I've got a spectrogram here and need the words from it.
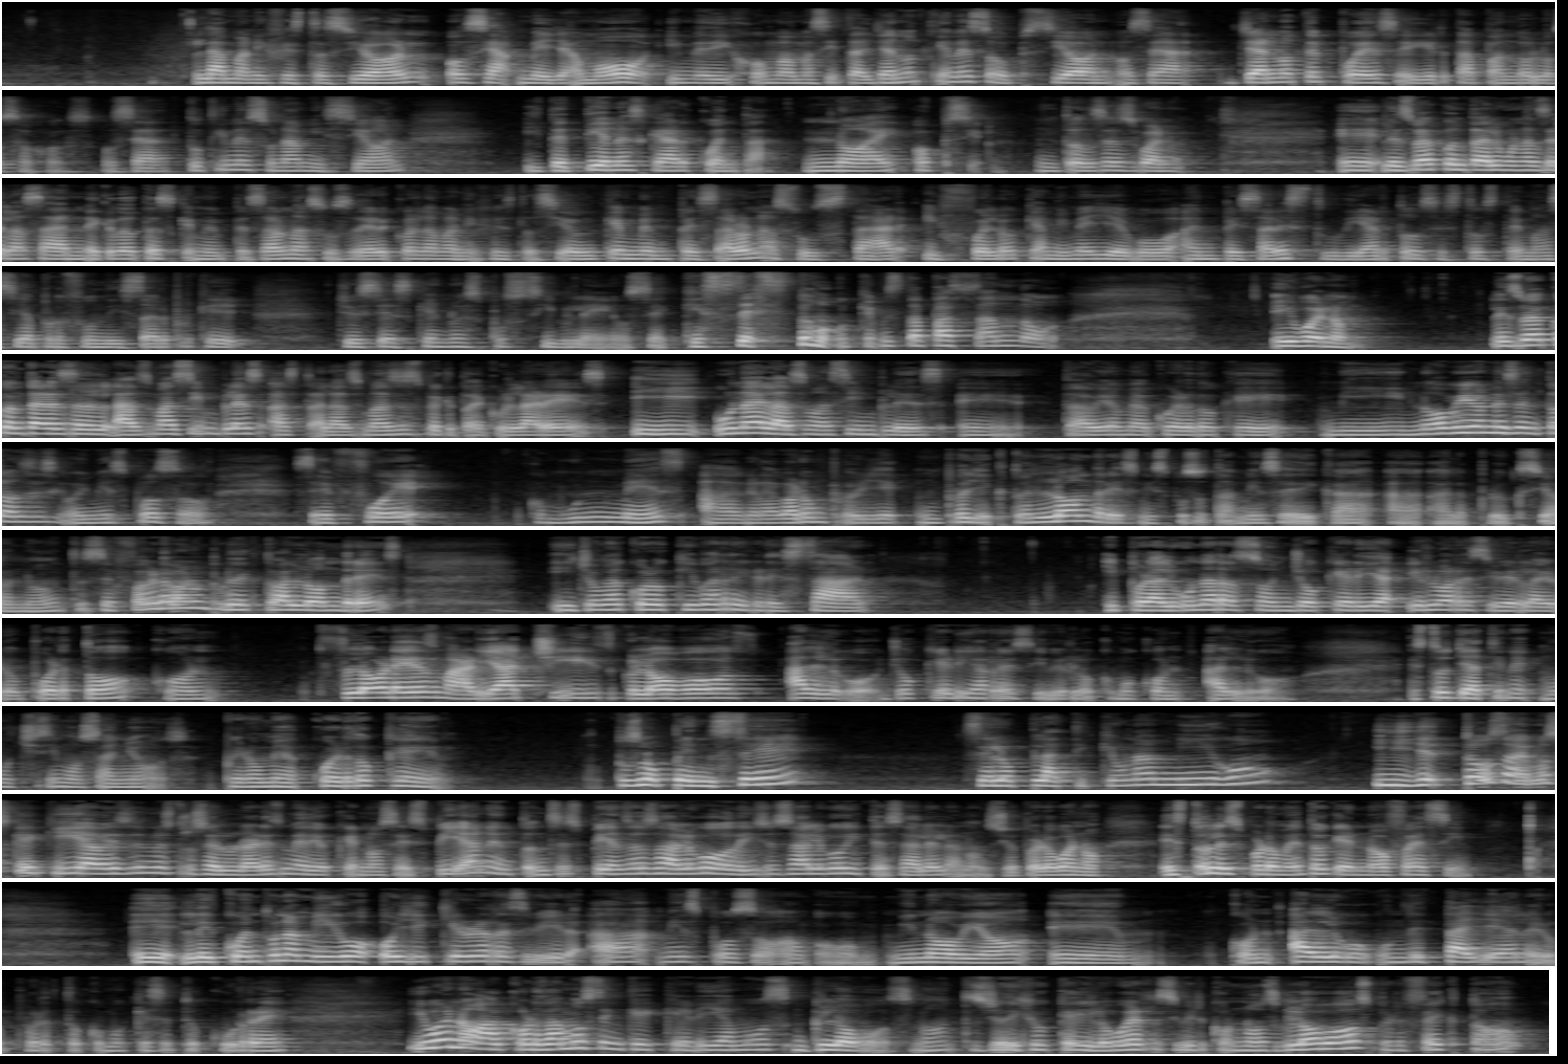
la manifestación, o sea, me llamó y me dijo, mamacita, ya no tienes opción, o sea, ya no te puedes seguir tapando los ojos, o sea, tú tienes una misión y te tienes que dar cuenta, no hay opción. Entonces, bueno, eh, les voy a contar algunas de las anécdotas que me empezaron a suceder con la manifestación, que me empezaron a asustar y fue lo que a mí me llevó a empezar a estudiar todos estos temas y a profundizar porque yo decía, es que no es posible, o sea, ¿qué es esto? ¿Qué me está pasando? Y bueno, les voy a contar las más simples hasta las más espectaculares. Y una de las más simples, eh, todavía me acuerdo que mi novio en ese entonces, hoy mi esposo, se fue como un mes a grabar un, un proyecto en Londres. Mi esposo también se dedica a, a, la producción, ¿no? Entonces se fue a grabar un proyecto a Londres y yo me acuerdo que iba a regresar y por alguna razón yo quería irlo a recibir al aeropuerto con flores, mariachis, globos, algo. Yo quería recibirlo como con algo. Esto ya tiene muchísimos años, pero me acuerdo que pues lo pensé, se lo platiqué a un amigo y todos sabemos que aquí a veces nuestros celulares medio que nos espían, entonces piensas algo o dices algo y te sale el anuncio. Pero bueno, esto les prometo que no fue así. Eh, le cuento a un amigo, oye, quiero recibir a mi esposo o, mi novio. Eh, con algo, un detalle al aeropuerto, como que se te ocurre. Y bueno, acordamos en que queríamos globos, ¿no? Entonces yo dije, ok, lo voy a recibir con unos globos, perfecto.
